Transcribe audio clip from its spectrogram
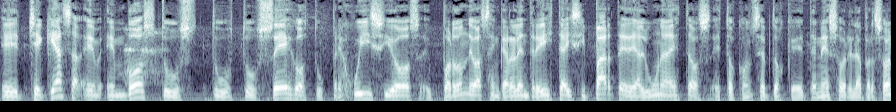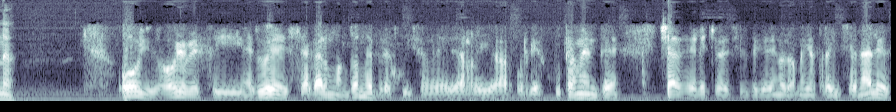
eh, ¿chequeás en, en vos tus, tus, tus sesgos, tus prejuicios, por dónde vas a encarar la entrevista y si parte de alguna de estos, estos conceptos que tenés sobre la persona? Obvio, obvio que sí, me tuve que sacar un montón de prejuicios de, arriba, porque justamente ya desde el hecho de decirte que vengo de los medios tradicionales,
